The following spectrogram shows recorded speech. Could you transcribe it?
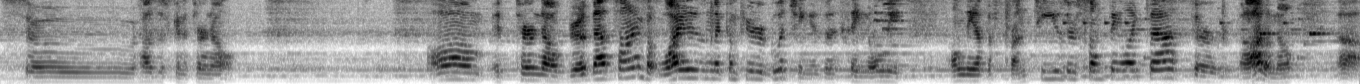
So, how's this gonna turn out? Um, it turned out good that time, but why isn't the computer glitching? Is the thing only only at the front tees or something like that? Or, I don't know. Uh,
